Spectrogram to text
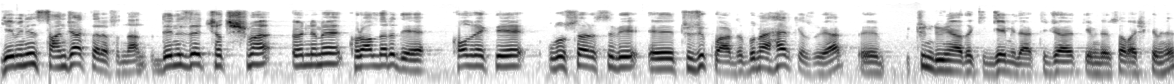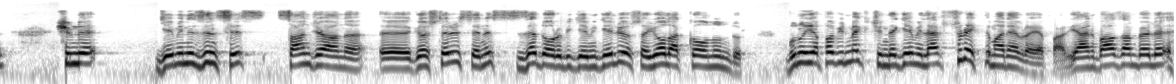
geminin sancak tarafından denizde çatışma önleme kuralları diye Kolrek diye uluslararası bir e, tüzük vardır. Buna herkes uyar. E, bütün dünyadaki gemiler, ticaret gemileri, savaş gemileri. Şimdi geminizin siz sancağını e, gösterirseniz size doğru bir gemi geliyorsa yol hakkı onundur. Bunu yapabilmek için de gemiler sürekli manevra yapar. Yani bazen böyle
